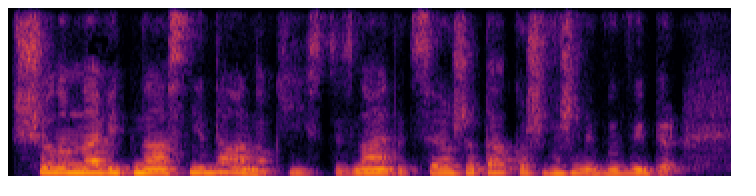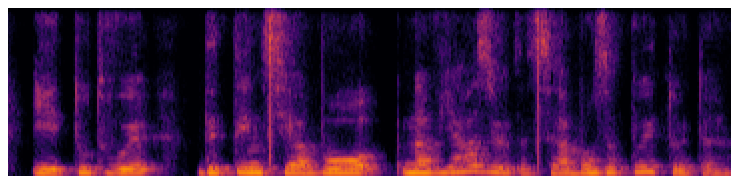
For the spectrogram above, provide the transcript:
що нам навіть на сніданок їсти. Знаєте, це вже також важливий вибір. І тут ви дитинці або нав'язуєте це, або запитуєте,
